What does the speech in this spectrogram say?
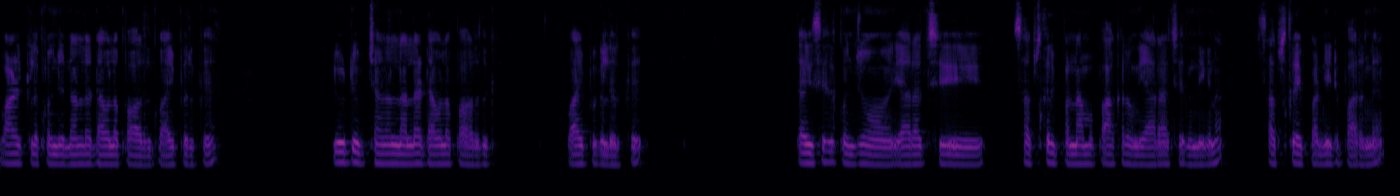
வாழ்க்கையில் கொஞ்சம் நல்ல டெவலப் ஆகிறதுக்கு வாய்ப்பு இருக்குது யூடியூப் சேனல் நல்லா டெவலப் ஆகிறதுக்கு வாய்ப்புகள் இருக்குது தயவுசெய்து கொஞ்சம் யாராச்சும் சப்ஸ்கிரைப் பண்ணாமல் பார்க்குறவங்க யாராச்சும் இருந்தீங்கன்னா சப்ஸ்கிரைப் பண்ணிவிட்டு பாருங்கள்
